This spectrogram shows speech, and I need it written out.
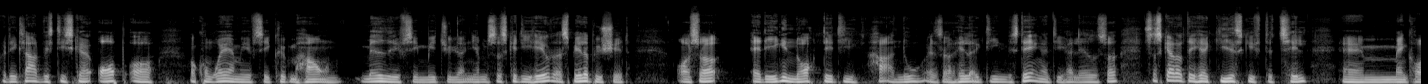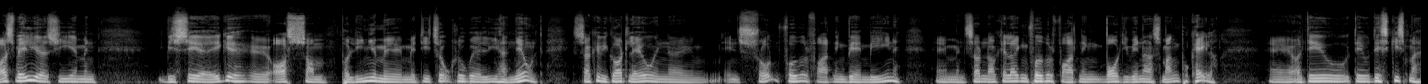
For det er klart, hvis de skal op og, og konkurrere med FC København, med FC Midtjylland, jamen så skal de hæve deres spillerbudget. Og så er det ikke nok det, de har nu, altså heller ikke de investeringer, de har lavet, så, så skal der det her gearskifte til. Øh, man kan også vælge at sige, at vi ser ikke øh, os som på linje med, med de to klubber, jeg lige har nævnt, så kan vi godt lave en, øh, en sund fodboldforretning, ved at mene, øh, men så er det nok heller ikke en fodboldforretning, hvor de vinder så mange pokaler. Øh, og det er, jo, det er jo det skisma,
